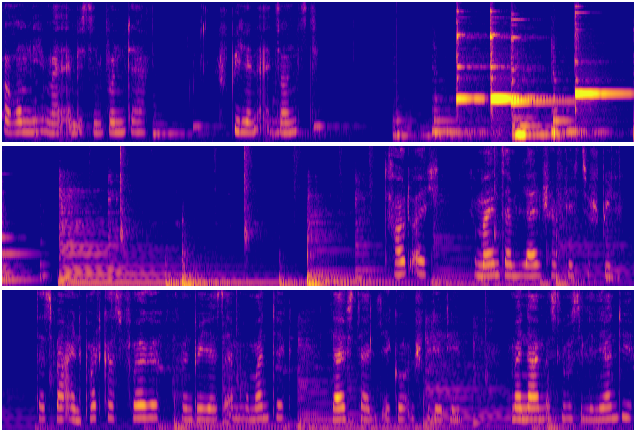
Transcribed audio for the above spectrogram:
Warum nicht mal ein bisschen bunter spielen als sonst? Traut euch, gemeinsam leidenschaftlich zu spielen. Das war eine Podcast-Folge von BDSM Romantik, Lifestyle, Deko und Spielideen. Mein Name ist Lucy Liliandi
